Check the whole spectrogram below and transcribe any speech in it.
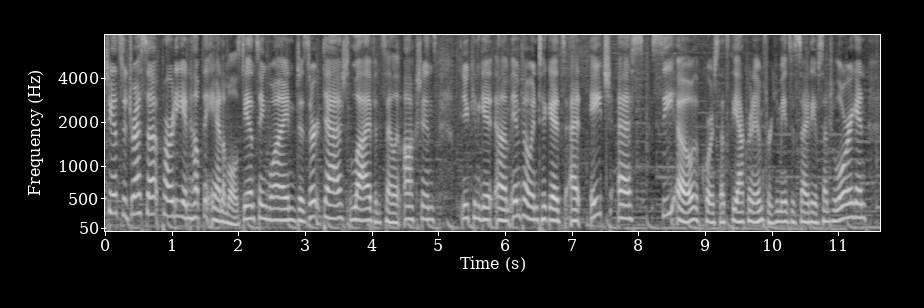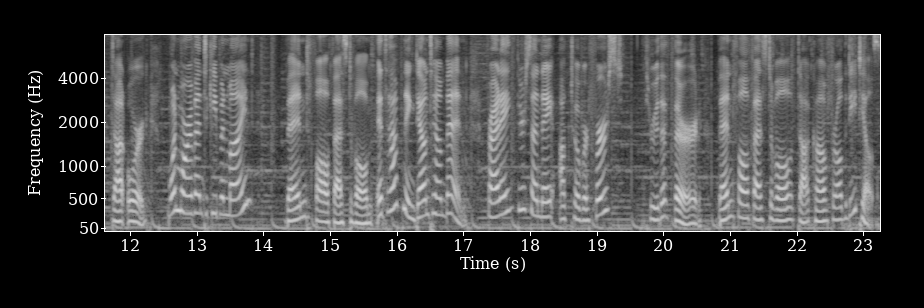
Chance to dress up, party, and help the animals. Dancing, wine, dessert dash, live and silent auctions. You can get um, info and tickets at HSCO. Of course, that's the acronym for Humane Society of Central Oregon.org. One more event to keep in mind. Bend Fall Festival. It's happening downtown Bend, Friday through Sunday, October 1st through the 3rd. BendFallFestival.com for all the details.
